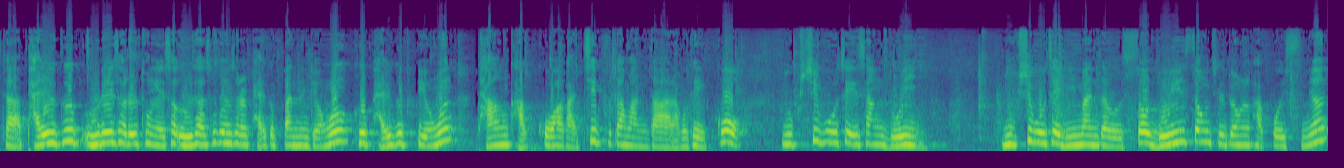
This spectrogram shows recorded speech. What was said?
자 발급 의뢰서를 통해서 의사 소견서를 발급받는 경우 그 발급 비용은 다음 각호와 같이 부담한다라고 돼 있고 65세 이상 노인 65세 미만자로서 노인성 질병을 갖고 있으면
